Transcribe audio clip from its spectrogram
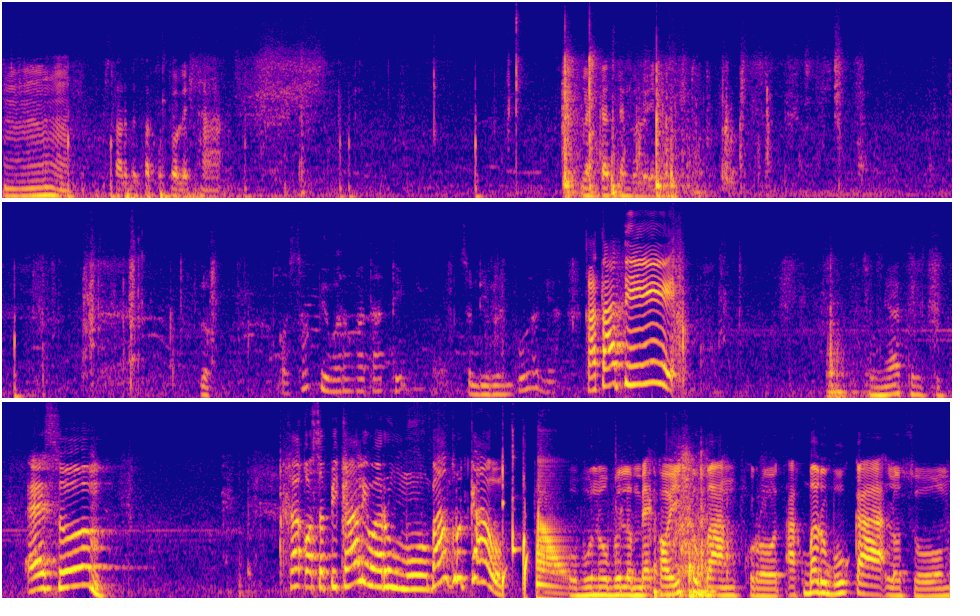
Hmm, besar-besar aku tulis ha. Lengkapkan dulu ini. Kok sepi warung Kak Tati? Sendirian pula dia. Kak Tati! Sumiati itu. Eh Sum, Kak, kok sepi kali warungmu? Bangkrut kau! ubun-ubun lembek kau itu bangkrut. Aku baru buka loh Sum.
